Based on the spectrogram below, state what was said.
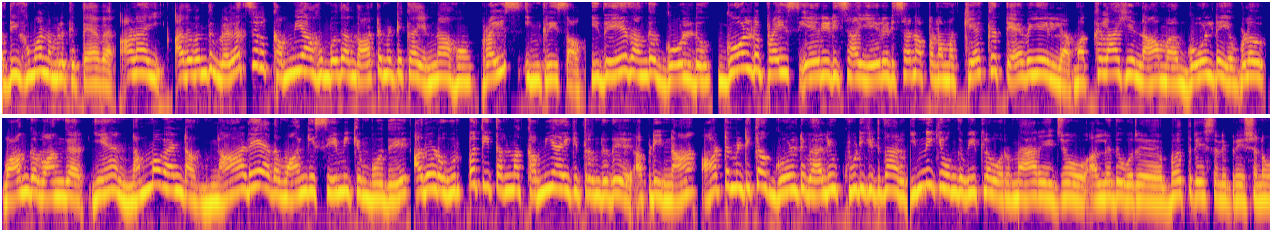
அதிகமா நம்மளுக்கு தேவை. ஆனா அது வந்து விளைச்சல் கம்மியாகும் போது அங்க ஆட்டோமேட்டிக்கா என்ன ஆகும்? பிரைஸ் இன்க்ரீஸ் ஆகும். இதே தாங்க கோல்டு கோல்டு பிரைஸ் ஏறிடுச்சா ஏறிடுச்சான்னு அப்ப நம்ம கேட்க தேவையே இல்ல. மக்களாகிய நாம கோல்டு எவ்வளவு வாங்க வாங்க ஏன் நம்ம வேண்டாம். நாடே அதை வாங்கி சேமிக்கும் போது அதோட உற்பத்தி தன்மை கம்மியாகிக்கிட்டு இருந்தது அப்படின்னா ஆட்டோமேட்டிக்கா கோல்டு வேல்யூ கூடிக்கிட்டு தான் இருக்கு இன்னைக்கு உங்க வீட்டுல ஒரு மேரேஜோ அல்லது ஒரு பர்த்டே செலிப்ரேஷனோ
